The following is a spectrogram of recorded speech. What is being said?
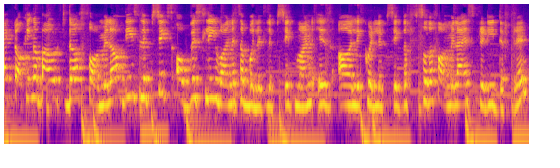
like talking about the formula of these lipsticks obviously one is a bullet lipstick one is a liquid lipstick. The, so the formula is pretty different.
